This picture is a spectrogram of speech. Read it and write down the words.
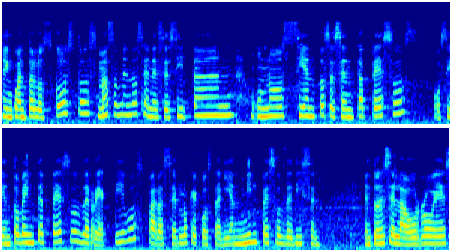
En cuanto a los costos, más o menos se necesitan unos 160 pesos o 120 pesos de reactivos para hacer lo que costarían mil pesos de diésel. Entonces el ahorro es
